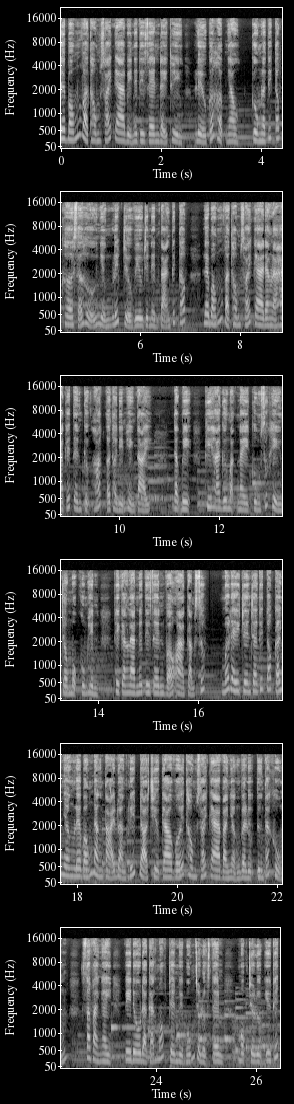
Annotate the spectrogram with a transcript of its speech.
Lê Bóng và Thông soái ca bị netizen đẩy thuyền, liệu có hợp nhau? Cùng là tiktoker sở hữu những clip triệu view trên nền tảng TikTok, Lê Bóng và Thông soái ca đang là hai cái tên cực hot ở thời điểm hiện tại. Đặc biệt, khi hai gương mặt này cùng xuất hiện trong một khung hình, thì càng làm netizen vỡ òa cảm xúc. Mới đây, trên trang TikTok cá nhân, Lê Bóng đăng tải đoạn clip đỏ chiều cao với Thông soái ca và nhận về lượt tương tác khủng. Sau vài ngày, video đã cán mốc trên 14 triệu lượt xem, 1 triệu lượt yêu thích,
